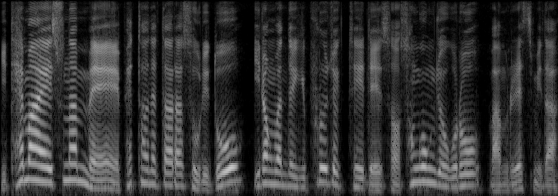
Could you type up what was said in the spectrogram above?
이 테마의 순환매 패턴에 따라서 우리도 1억 만들기 프로젝트에 대해서 성공적으로 마무리를 했습니다.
